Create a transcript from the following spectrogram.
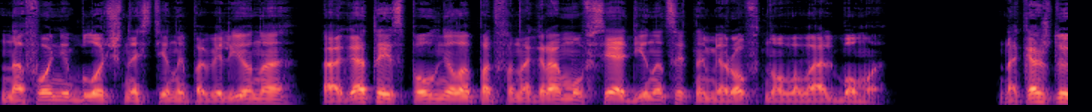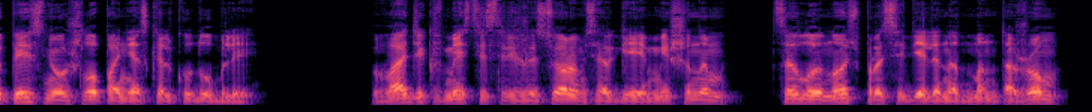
На фоне блочной стены павильона Агата исполнила под фонограмму все 11 номеров нового альбома. На каждую песню ушло по нескольку дублей. Вадик вместе с режиссером Сергеем Мишиным целую ночь просидели над монтажом,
